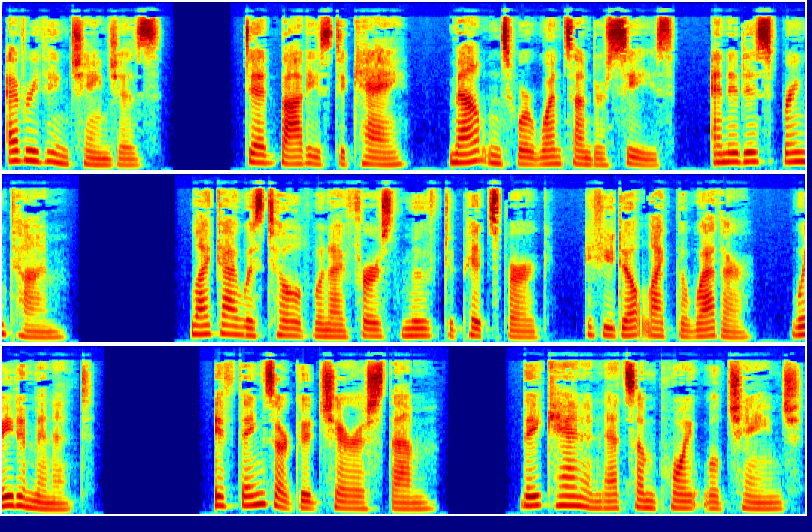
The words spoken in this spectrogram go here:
Everything changes. Dead bodies decay, mountains were once under seas, and it is springtime. Like I was told when I first moved to Pittsburgh if you don't like the weather, wait a minute. If things are good, cherish them. They can and at some point will change.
